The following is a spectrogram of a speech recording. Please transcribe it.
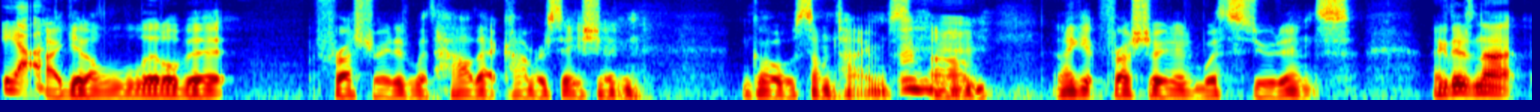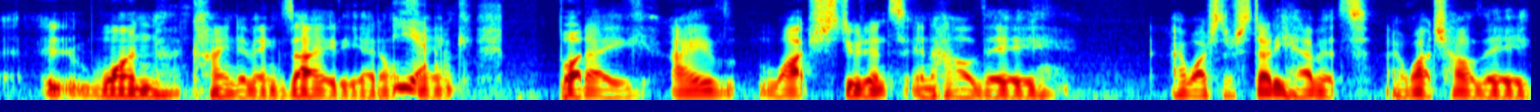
yeah. I get a little bit frustrated with how that conversation goes sometimes. Mm-hmm. Um, and I get frustrated with students. Like, there's not one kind of anxiety, I don't Yeah. think. But I, I watch students and how they, I watch their study habits. I watch how they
